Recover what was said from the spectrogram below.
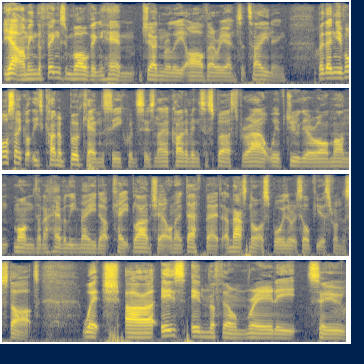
yeah, I mean the things involving him generally are very entertaining. But then you've also got these kind of bookend sequences, and they're kind of interspersed throughout with Julia Ormond and a heavily made up Cate Blanchett on her deathbed, and that's not a spoiler; it's obvious from the start. Which uh, is in the film really to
